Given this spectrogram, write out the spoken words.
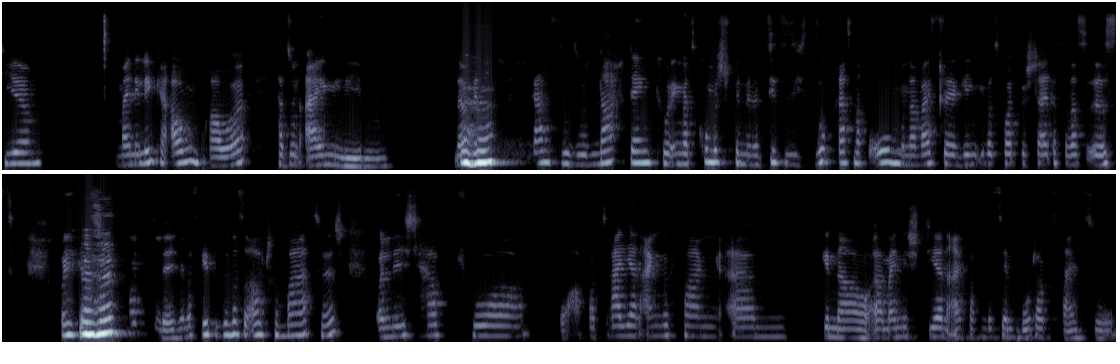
hier, meine linke Augenbraue hat so ein Eigenleben. Ne? Mhm. Wenn ich ganz so, so nachdenke oder irgendwas komisch finde, dann zieht sie sich so krass nach oben und dann weiß der Gegenüber sofort Bescheid, dass er was ist. Und ich finde es mhm. schrecklich. Und das geht immer so automatisch. Und ich habe vor, vor drei Jahren angefangen, ähm, genau, äh, meine Stirn einfach ein bisschen Botox rein zu,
